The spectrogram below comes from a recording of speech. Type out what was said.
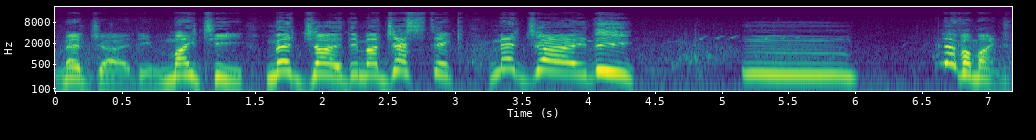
Medjay the mighty, Medjay the majestic, Medjay the... Hmm... Never mind.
